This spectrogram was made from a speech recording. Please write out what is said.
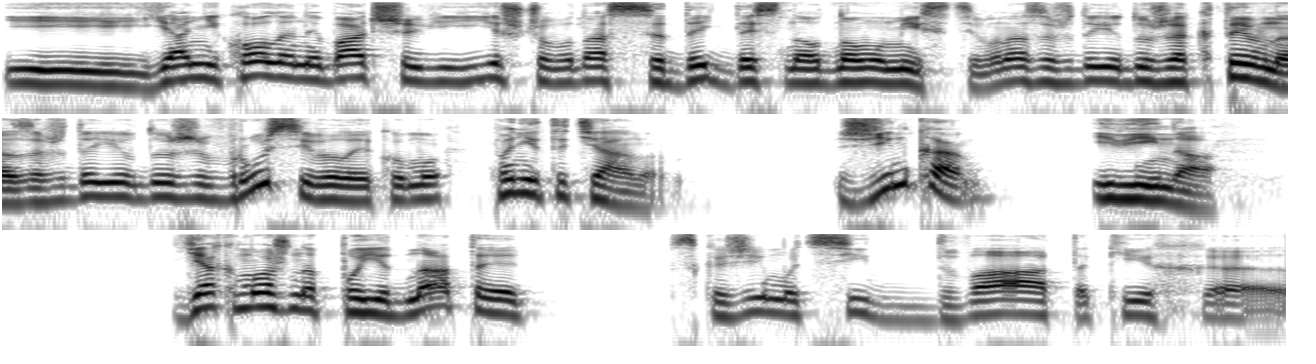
І я ніколи не бачив її, що вона сидить десь на одному місці. Вона завжди є дуже активна, завжди є дуже в русі великому. Пані Тетяно, жінка і війна. Як можна поєднати, скажімо, ці два таких е,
